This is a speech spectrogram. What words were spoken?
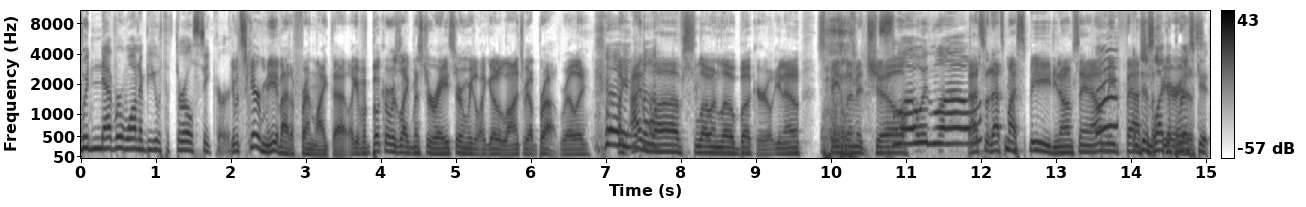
would never want to be with a thrill seeker. It would scare me if I had a friend like that. Like if a booker was like Mr. Racer and we'd like go to lunch, I'd be like, bro, really? Like I love slow and low booker, you know, speed limit chill. Slow and low. That's that's my speed. You know what I'm saying? I don't need fast. Just and like a brisket.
